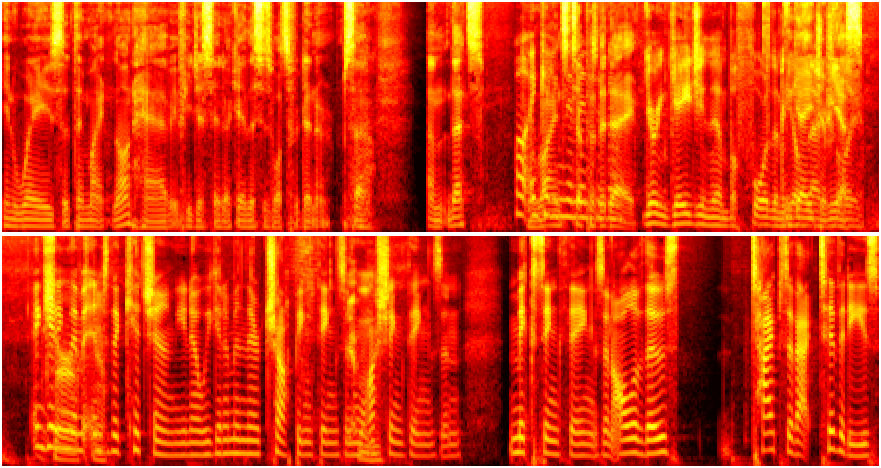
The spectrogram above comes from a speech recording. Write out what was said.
in ways that they might not have if you just said, okay, this is what's for dinner. So Wow. um, that's Well, and getting Ryan's tip of the, the, day. You're engaging them before the meal. Engage 'em, actually. yes. and getting them into yeah. the kitchen. You know, we get them in there chopping things and Yep. washing things and mixing things and all of those types of activities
